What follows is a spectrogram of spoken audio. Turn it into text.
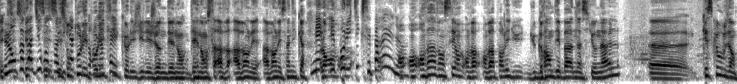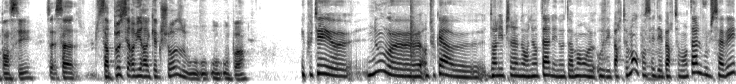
mais on peut pas dire aux syndicats. C'est surtout les politiques que les gilets jaunes dénoncent avant les, avant les syndicats. Mais les politiques, c'est pareil. On, va avancer. On va, on va parler du, grand débat national. Euh, qu'est-ce que vous en pensez? Ça, ça, peut servir à quelque chose ou, pas? Écoutez, euh, nous, euh, en tout cas, dans les Pyrénées-Orientales et notamment au département, au Conseil départemental, vous le savez,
